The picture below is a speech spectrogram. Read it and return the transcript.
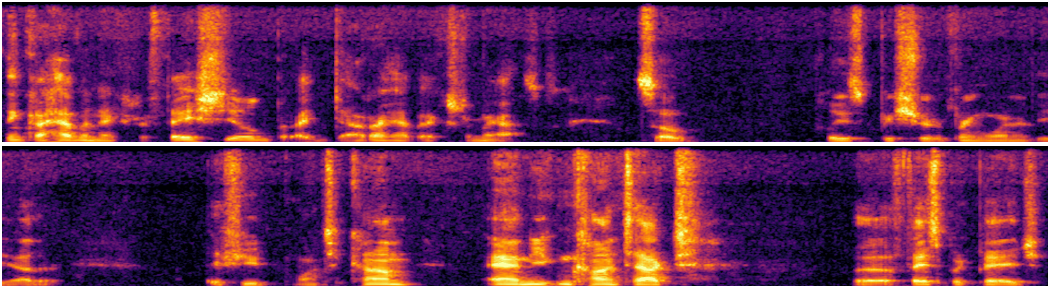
think I have an extra face shield, but I doubt I have extra masks. So please be sure to bring one or the other if you want to come. And you can contact the Facebook page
